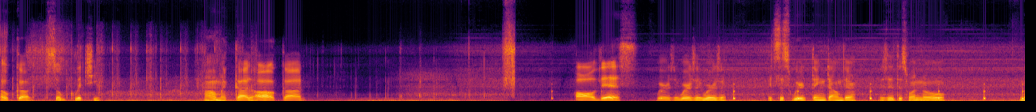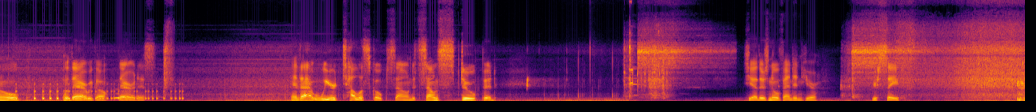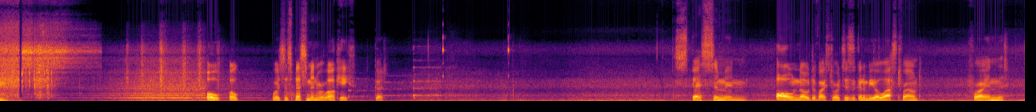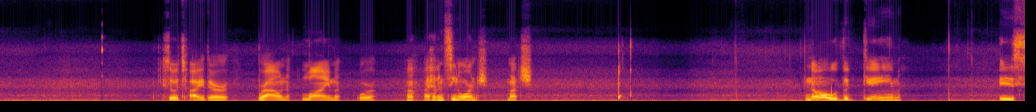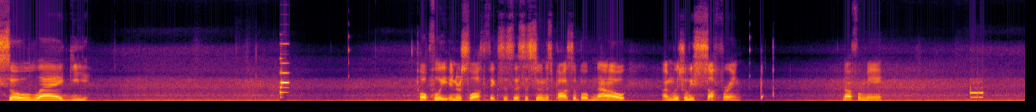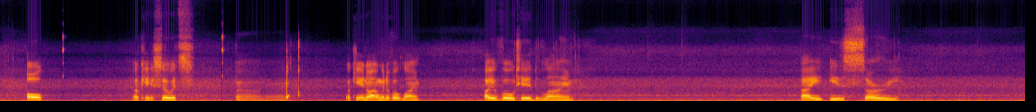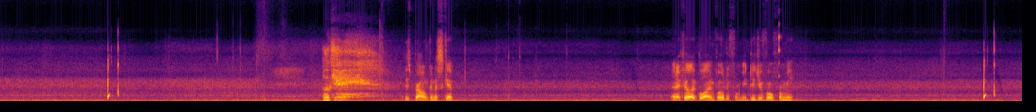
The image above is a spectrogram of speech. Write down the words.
Oh god, so glitchy. Oh my god, oh god. Oh, this. Where is it? Where is it? Where is it? It's this weird thing down there. Is it this one? No. Nope. Oh, there we go. There it is. And that weird telescope sound, it sounds stupid. Yeah, there's no vent in here. You're safe. oh, oh, where's the specimen room? Okay, good. Specimen. Oh no, device storage. This is gonna be our last round before I end this. So it's either brown, lime, or... Huh, I haven't seen orange much. No, the game is so laggy. Hopefully Innersloth fixes this as soon as possible. Now, I'm literally suffering. Not for me. Oh. Okay, so it's Okay, you know what? I'm gonna vote lime. I voted lime. I is sorry. Okay. Is Brown gonna skip? And I feel like Lime voted for me. Did you vote for me?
